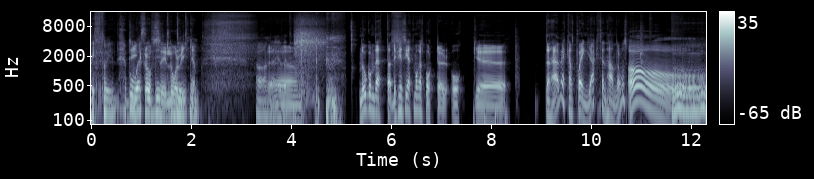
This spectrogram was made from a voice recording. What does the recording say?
In- Dykproffs i dyk- Lårviken. dykning. Ja, nej, jag vet inte. Ehm, Nog om detta. Det finns jättemånga sporter och eh, den här veckans poängjakten handlar om en sport. Oh. Oh.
